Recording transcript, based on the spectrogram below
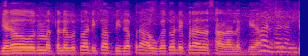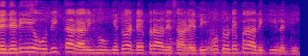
ਜਿਹੜਾ ਉਹ ਮਤਲਬ ਤੁਹਾਡੀ ਭਾਬੀ ਦਾ ਭਰਾ ਹੋਊਗਾ ਤੁਹਾਡੇ ਭਰਾ ਦਾ ਸਾਲਾ ਲੱਗਿਆ। ਹਾਂਜੀ ਹਾਂਜੀ। ਤੇ ਜਿਹੜੀ ਉਹਦੀ ਘਰ ਵਾਲੀ ਹੋਊਗੀ ਤੁਹਾਡੇ ਭਰਾ ਦੇ ਸਾਲੇ ਦੀ ਉਹ ਤੁਹਾਡੇ ਭਰਾ ਦੀ ਕੀ ਲੱਗੀ?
